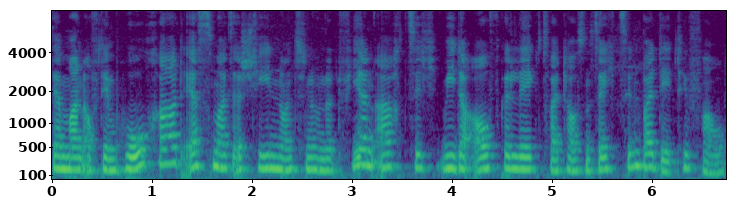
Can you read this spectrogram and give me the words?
Der Mann auf dem Hochrad, erstmals erschienen 1984, wieder aufgelegt 2016 bei DTV.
